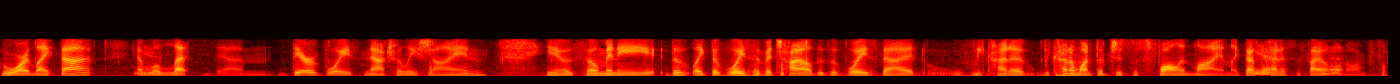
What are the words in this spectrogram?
who are like that and Yeah. will let them their voice naturally shine. You know, so many the like the voice of a child is a voice that we kind of we kind of want them just to fall in line. Like that's Yeah. kind of societal Yeah. norm. F-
